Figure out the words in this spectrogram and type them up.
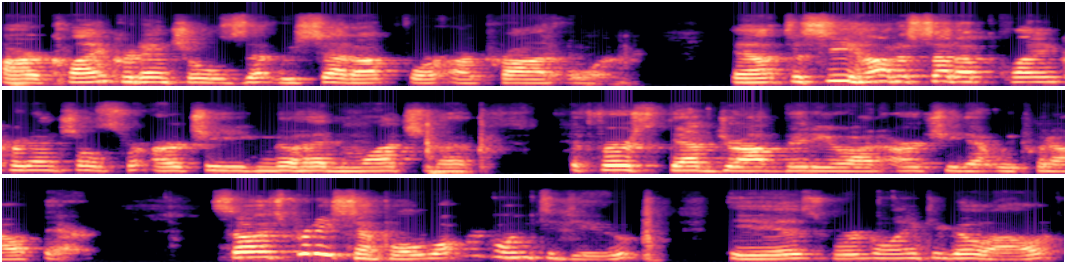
our client credentials that we set up for our prod org. Now, to see how to set up client credentials for Archy, you can go ahead and watch the, the first dev drop video on Archy that we put out there. So it's pretty simple. What we're going to do is we're going to go out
